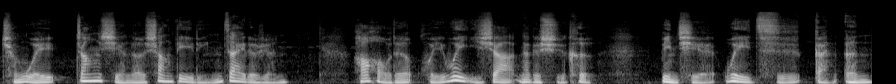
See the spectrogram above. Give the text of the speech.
成为彰显了上帝临在的人，好好的回味一下那个时刻，并且为此感恩。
